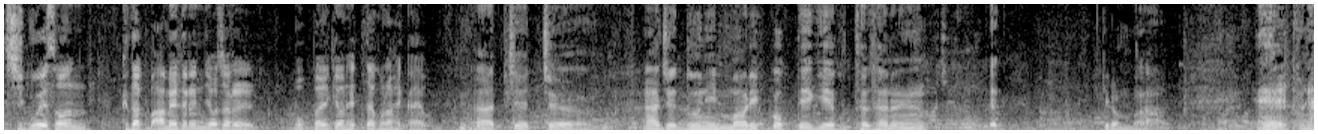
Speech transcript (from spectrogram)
지구에선 그닥 마음에 드는 여자를 못 발견했다고나 할까요? 어쩌쩌 아주 눈이 머리 꼭대기에 붙어서는 그럼 뭐 엘프나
